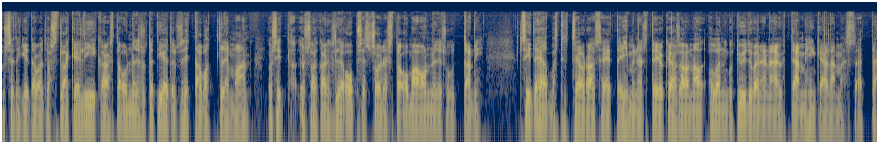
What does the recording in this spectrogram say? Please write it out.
just sen takia, että jos sitä läkee liikaa sitä onnellisuutta tietoisesti tavoittelemaan, jos, sit, jos alkaa niin obsessoida sitä omaa onnellisuutta, niin siitä helposti seuraa se, että ihminen sitten ei oikein osaa olla niin kuin tyytyväinen enää yhtään mihinkään elämässä, että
